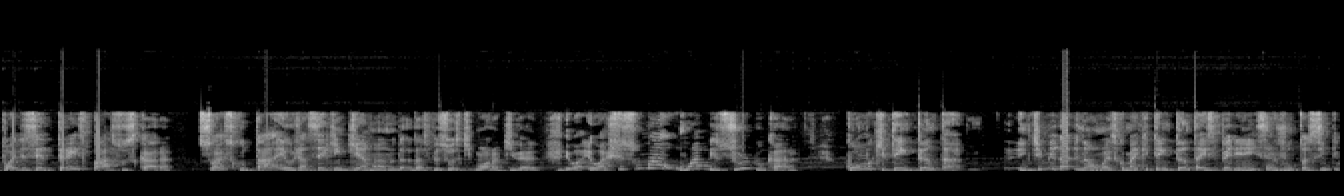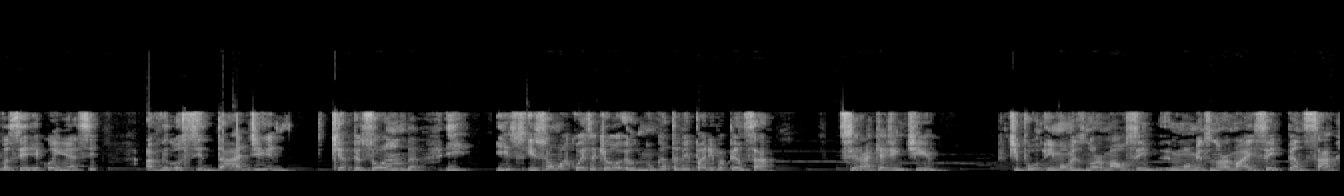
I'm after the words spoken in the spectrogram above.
pode ser três passos, cara. Só escutar, eu já sei quem que é, mano, das pessoas que moram aqui, velho. Eu, eu acho isso uma, um absurdo, cara. Como que tem tanta Intimidade não, mas como é que tem tanta experiência junto assim que você reconhece a velocidade que a pessoa anda? E isso, isso é uma coisa que eu, eu nunca também parei para pensar. Será que a gente tipo, em momentos normais, sem, em momentos normais, sem pensar,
